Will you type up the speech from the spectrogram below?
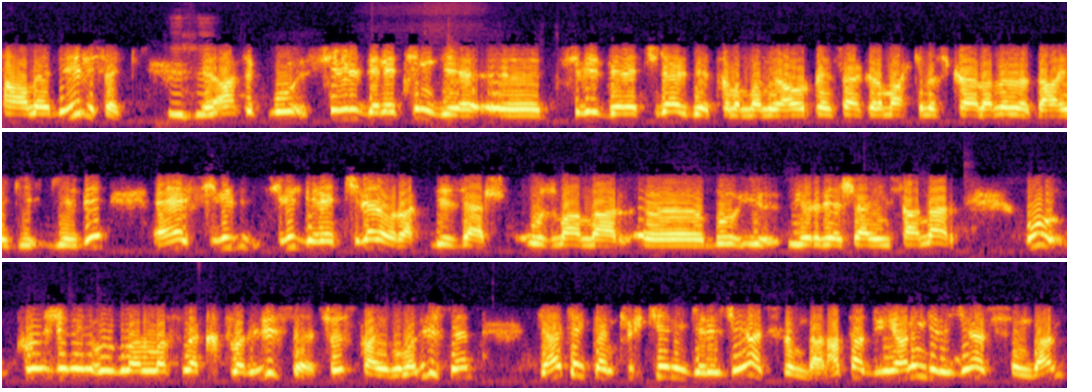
sağlayabilirsek E, artık bu sivil denetim diye, e, sivil denetçiler diye tanımlanıyor. Avrupa İnsan Hakları Mahkemesi kararlarına da dahi girdi. Eğer sivil, sivil denetçiler olarak bizler, uzmanlar, e, bu yörede yaşayan insanlar bu projenin uygulanmasına katılabilirse, söz sahibi olabilirse gerçekten Türkiye'nin geleceği açısından hatta dünyanın geleceği açısından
